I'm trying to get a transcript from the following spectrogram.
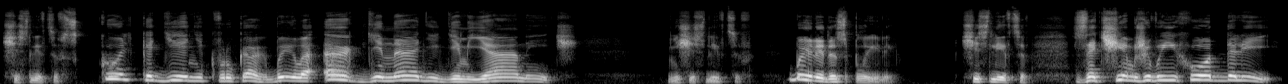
Счастливцев. Сколько денег в руках было! Ах, Геннадий Демьяныч! Несчастливцев. Были да сплыли. Счастливцев. Зачем же вы их отдали?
